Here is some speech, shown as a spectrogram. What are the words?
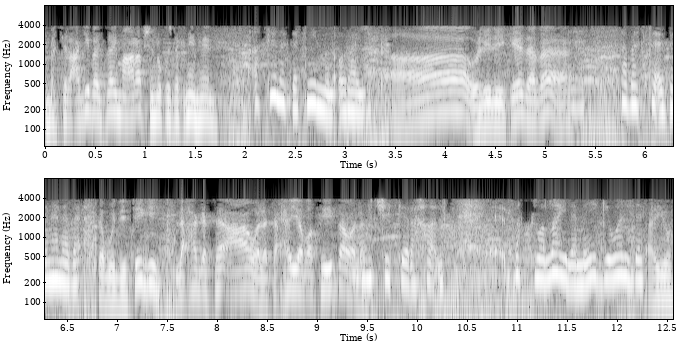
بس العجيبة إزاي ما أعرفش إنكم ساكنين هنا؟ أصلنا ساكنين من قريب. آه قولي لي كده بقى. طب استأذن أنا بقى. طب ودي تيجي؟ لا حاجة ساقعة ولا تحية بسيطة ولا متشكرة خالص. بس والله لما يجي والدك أيوه.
